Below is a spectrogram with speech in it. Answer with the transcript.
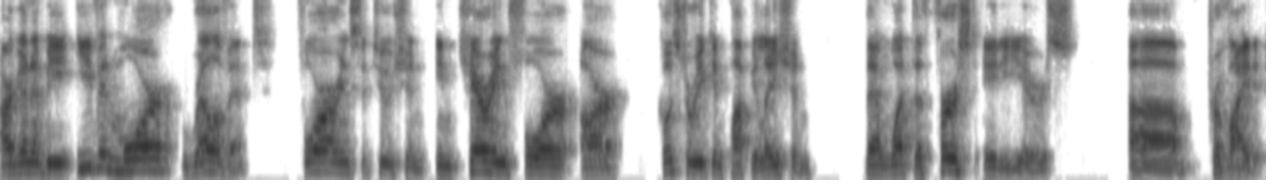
are going to be even more relevant for our institution in caring for our Costa Rican population than what the first 80 years um, provided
